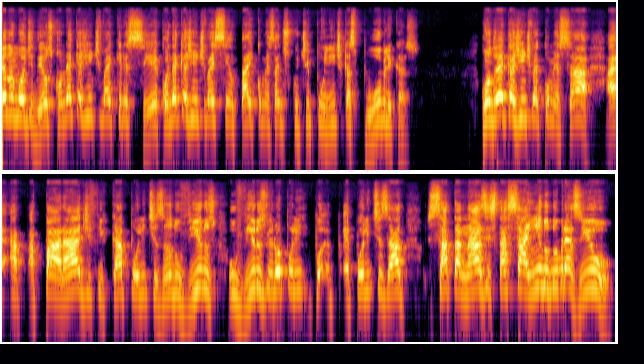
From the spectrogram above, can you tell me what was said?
Pelo amor de Deus, quando é que a gente vai crescer? Quando é que a gente vai sentar e começar a discutir políticas públicas? Quando é que a gente vai começar a, a, a parar de ficar politizando o vírus? O vírus virou poli, é politizado. Satanás está saindo do Brasil.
